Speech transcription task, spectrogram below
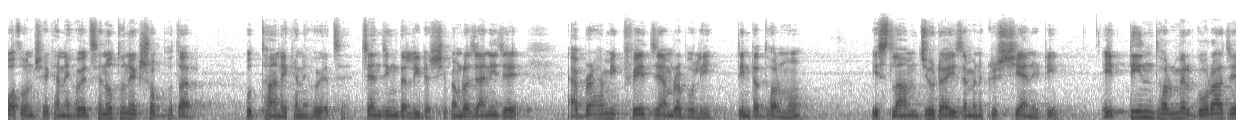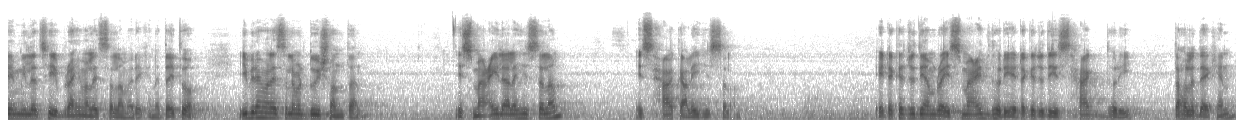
পতন সেখানে হয়েছে, নতুন এক সভ্যতার উত্থান এখানে হয়েছে চেঞ্জিং দ্য লিডারশিপ আমরা জানি যে অ্যাব্রাহামিক ফেথ যে আমরা বলি, তিনটা ধর্ম, ইসলাম জুডাইজম অ্যান্ড ক্রিশ্চিয়ানিটি এই তিন ধর্মের গোড়া যে মিলেছে ইব্রাহিম আলাইসাল্লামের এখানে, তাই তো? ইব্রাহিম আলাইসাল্লামের দুই সন্তান ইসমাইল আলহিসাল্লাম ইসহাক আলিহিসাল্লাম এটাকে যদি আমরা ইসমাইল ধরি, এটাকে যদি ইসহাক ধরি, তাহলে দেখেন,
